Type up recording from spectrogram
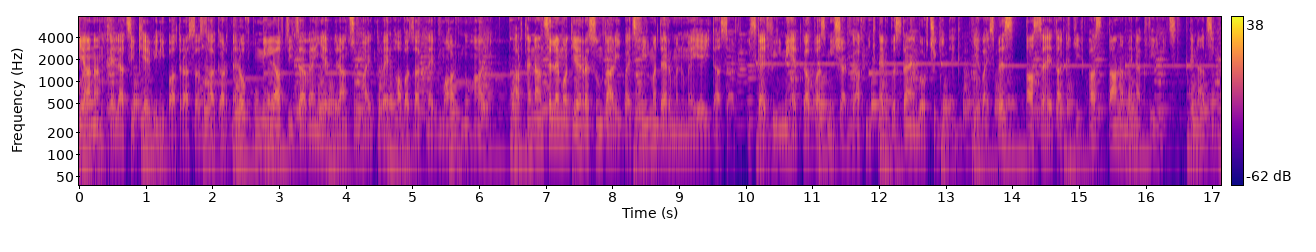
հիանան խելացի Քևինի պատրաստած հակարդներով ու մի լավ ծիծաղեն, երբ դրանցում հայտնվեն ավազակներ Մարվն ու Հարի։ Արդեն անցել է մոտ 30 տարի, բայց ֆիլմը դեռ մնում է երիտասարդ։ Իսկ այ ֆիլմի հետ կապված մի շարք գաղտնիքներ վստահ եմ, որ չգիտեք։ Եվ այսպես 10 հետաքրքիր փաստ տանը մենակ ֆիլմից։ Գնացինք։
